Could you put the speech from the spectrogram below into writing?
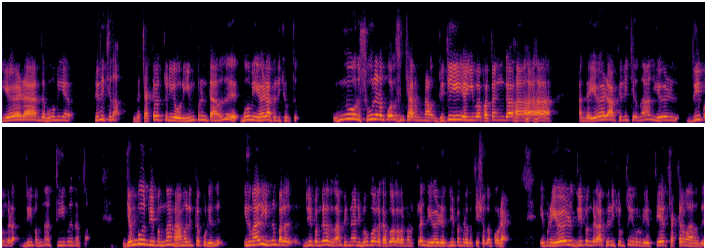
ஏழா அந்த பூமியை பிரிச்சுதான். இந்த சக்கரத்துடைய ஒரு இம்ப்ரிண்ட் ஆனது பூமியை ஏழா பிரிச்சு விடுத்து. இன்னொரு சூரியனை போல சஞ்சாரம் பண்ணாலும் திடீர பதங்க அந்த ஏழா பிரிச்சதுதான் ஏழு தீபங்களா. தீபம்னா தீவுன்னு அர்த்தம். ஜம்பு தீபம் தான் நாம இருக்கக்கூடியது. இது மாதிரி இன்னும் பல தீபங்கள் அதெல்லாம் பின்னாடி பூகோள ககோள வர்ணத்துல இந்த ஏழு தீபங்களை பத்தி சொல்ல போறேன். இப்படி ஏழு தீபங்களா பிரிச்சு கொடுத்து இவருடைய தேர் சக்கரமானது.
